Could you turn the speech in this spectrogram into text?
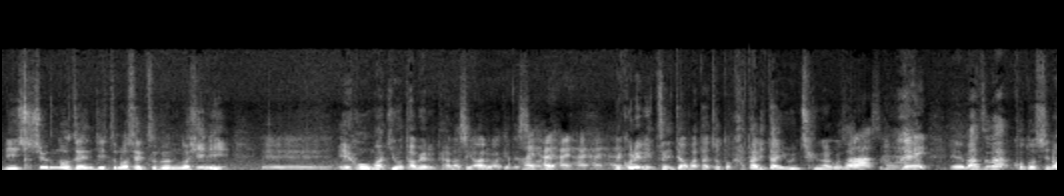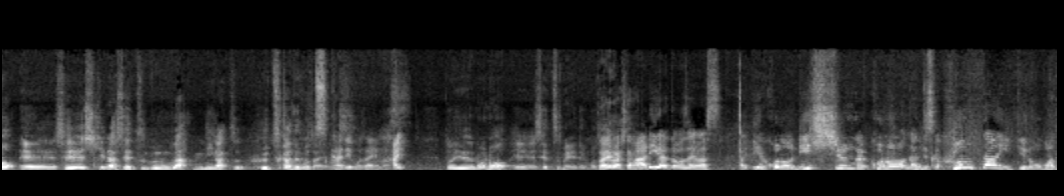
立春の前日の節分の日に、えー恵方巻きを食べるって話があるわけですよね。でこれについてはまたちょっと語りたいうんちくがございますので、あはい。えーまずは今年の、えー正式な節分は2月2日でございます。2日でございます、はい、というのの、えー説明でございました。ありがとうございます、はい。い、やこの立春がこの何ですか分単位っていうのも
